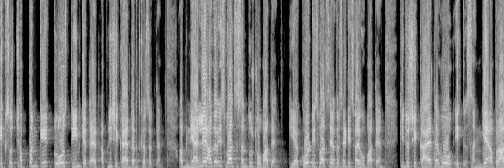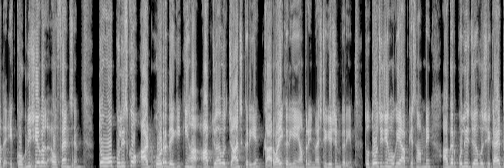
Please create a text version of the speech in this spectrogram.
156 के क्लोज तीन के तहत अपनी शिकायत दर्ज कर सकते हैं। अब न्यायालय अगर इस बात से संतुष्ट हो पाते हैं कि, या कोर्ट इस बात से अगर सेटिस्फाई हो पाते हैं कि जो शिकायत है वो एक संज्ञा अपराध है, एक कोग्निशियबल ऑफेंस है तो वो पुलिस को ऑर्डर देगी कि हाँ आप जो है वो जाँच करिए, कार्रवाई करिए, यहाँ पर इन्वेस्टिगेशन करिए। तो दो चीज़ें हो गई आपके सामने। अगर पुलिस जो है वो शिकायत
